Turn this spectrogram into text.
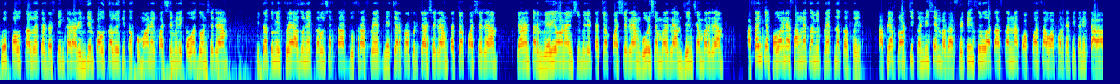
खूप पाऊस चालू आहे तर डस्टिंग करा. रिमझिम पाऊस चालू आहे तिथं कुमानेल पाचशे मिली कवच दोनशे ग्रॅम. इथं तुम्ही स्प्रे अजून एक करू शकता दुसरा स्प्रे नेचर प्रॉफिट चारशे ग्रॅम टचअप पाचशे ग्रॅम. त्यानंतर मेरिऑन ऐंशी मिली टचअप पाचशे ग्रॅम. गुळ शंभर ग्रॅम झिंक शंभर ग्रॅम. असंख्य फवारण्या सांगण्याचा मी प्रयत्न करतोय. आपल्या प्लॉटची कंडिशन बघा. सेटिंग सुरू होत असताना कॉपरचा वापर त्या ठिकाणी टाळा.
